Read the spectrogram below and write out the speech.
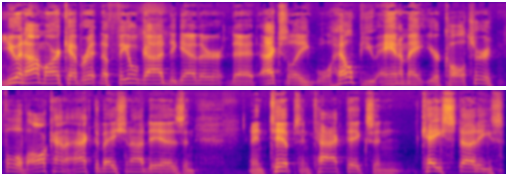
you and I, Mark, have written a field guide together that actually will help you animate your culture, full of all kind of activation ideas and and tips and tactics and case studies.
